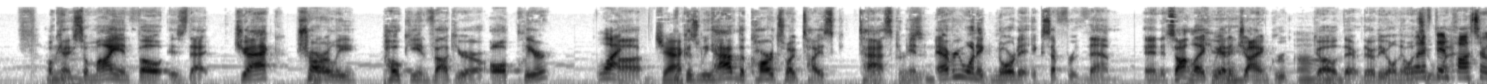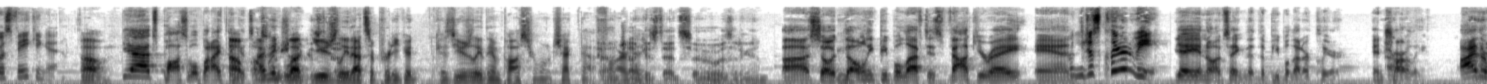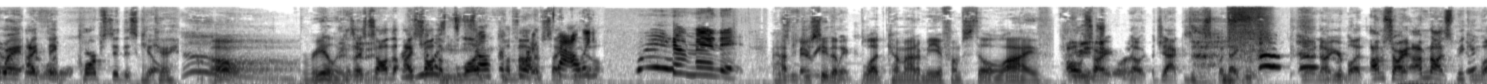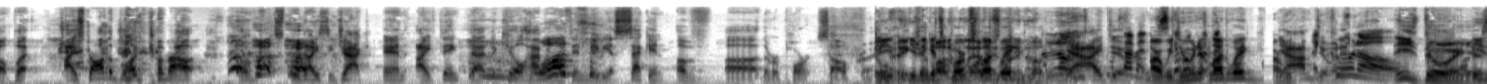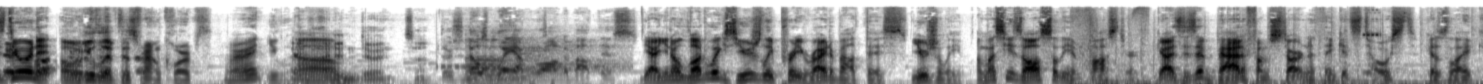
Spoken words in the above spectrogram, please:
Okay, Hmm. so my info is that Jack, Charlie, Pokey, and Valkyrae are all clear. Why? Uh, Jack. Because we have the card swipe tis- task, and everyone ignored it except for them. And it's not like we had a giant group go. Um, They're, they're the only But ones what if the went. imposter was faking it? Oh. Yeah, it's possible, but I think Oh, it's. I think Jack Lud- is usually dead. that's a pretty good because usually the imposter won't check that Yeah, far. Jack They- is dead. So who was it again? Uh, so Hmm. the only people left is Valkyrae and Oh, you just cleared me. yeah, yeah. No, I'm saying that the people that are clear and Oh. Charlie. Either way, I think Corpse did this kill. Okay. Oh, really? Because I saw the I saw the blood come out of self-reporting Wait a minute. How did you very see the blood come out of me if I'm still alive? Oh, sorry. No, Jack. Spadici. no, not your blood. I'm sorry. I'm not speaking well, but I saw the blood come out of Spadici, Jack, and I think that the kill happened What? within maybe a second of uh, the report. So Right. You, Don't you think it's corpse bottom left is Ludwig? not I enough. Yeah, I do. seven. Are we Still doing it, seven. Ludwig? Are yeah, we? I'm Like doing it. Kuno. He's doing it. He's doing it. Oh, you live this round, corpse. All right. You. I, I Um, didn't do it. So There's no Uh, way I'm wrong about this. Yeah, you know, Ludwig's usually pretty right about this. Usually. Unless he's also the imposter. Guys, is it bad if I'm starting to think it's Toast? Because, like,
